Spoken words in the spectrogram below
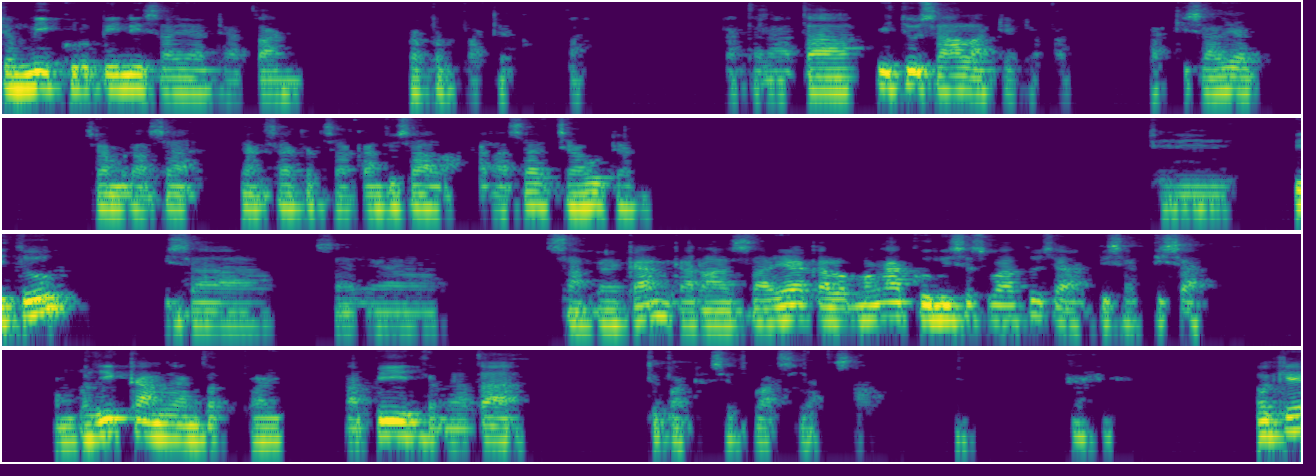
demi grup ini saya datang berbagai kota. Rata-rata itu salah di hadapan. Bagi saya, saya merasa yang saya kerjakan itu salah karena saya jauh dan di- itu bisa saya sampaikan karena saya kalau mengagumi sesuatu saya bisa-bisa memberikan yang terbaik. Tapi ternyata itu pada situasi yang salah. Oke,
